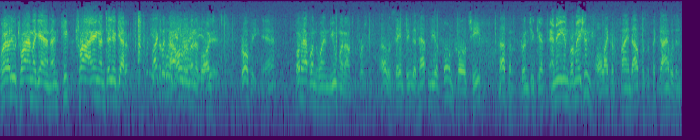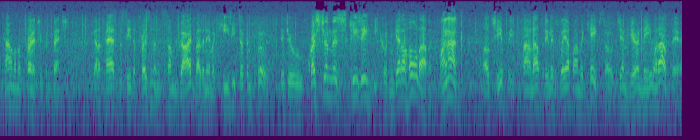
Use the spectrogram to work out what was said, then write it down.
Well, you try him again, and keep trying until you get him. Now, hold a minute, boys. Brophy, Yeah? what happened when you went out to prison? Well, the same thing that happened to your phone call, Chief. Nothing. Couldn't you get any information? All I could find out was that the guy was in town on the furniture convention. He got a pass to see the prison, and some guard by the name of Kesey took him through. Did you question this Kesey? He couldn't get a hold of him. Why not? Well, Chief, we found out that he lives way up on the Cape, so Jim here and me went out there.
